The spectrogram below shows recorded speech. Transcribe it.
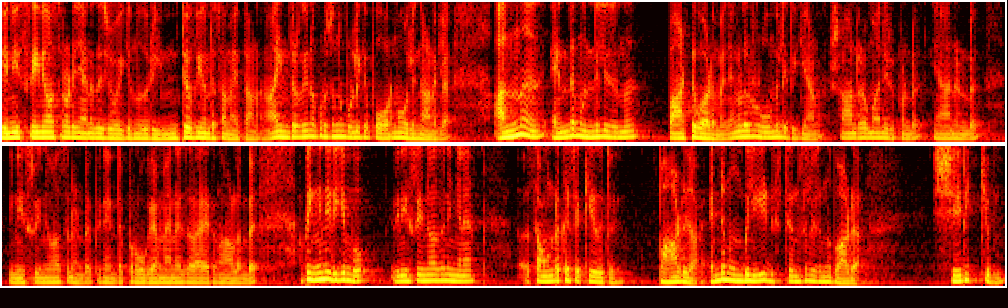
വിനീത് ശ്രീനിവാസനോട് ഞാനിത് ചോദിക്കുന്നത് ഒരു ഇന്റർവ്യൂവിന്റെ സമയത്താണ്. ആ ഇന്റർവ്യൂവിനെ കുറിച്ചൊന്നും പുള്ളിക്ക് ഓർമ്മ പോലും കാണില്ല. അന്ന് എന്റെ മുന്നിലിരുന്ന് പാട്ട് പാടുമ്പോൾ ഞങ്ങളൊരു റൂമിലിരിക്കുകയാണ്. ഷാൻ റഹ്മാൻ ഇരിപ്പുണ്ട് ഞാനുണ്ട് വിനീത് ശ്രീനിവാസനുണ്ട് പിന്നെ എന്റെ പ്രോഗ്രാം മാനേജർ ആയിരുന്ന ആളുണ്ട്. അപ്പോൾ ഇങ്ങനെ ഇരിക്കുമ്പോൾ വിനീത് ശ്രീനിവാസൻ ഇങ്ങനെ സൗണ്ടൊക്കെ ചെക്ക് ചെയ്തിട്ട് പാടുക. എന്റെ മുമ്പിൽ ഈ ഡിസ്റ്റൻസിലിരുന്ന് പാടുക. ശരിക്കും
